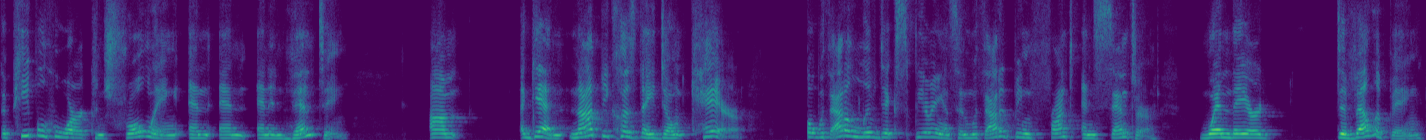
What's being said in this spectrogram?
the people who are controlling and and and inventing, um, again, not because they don't care, but without a lived experience and without it being front and center when they are developing,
